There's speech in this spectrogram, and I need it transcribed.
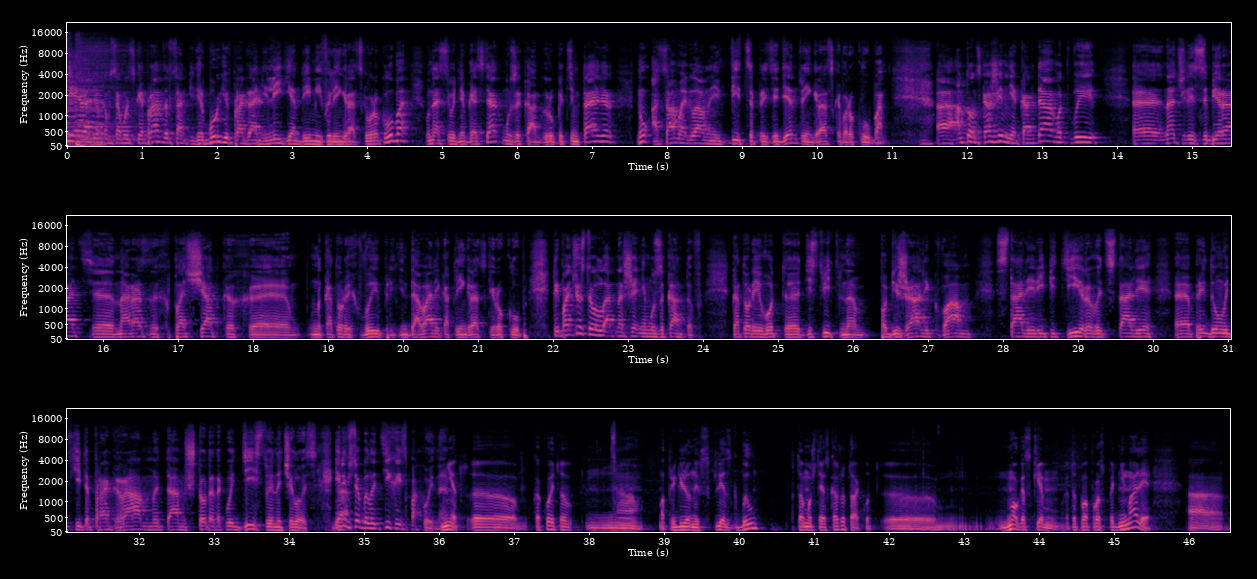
Студии радио «Комсомольская правда» в Санкт-Петербурге в программе «Легенды и мифы Ленинградского рок-клуба». У нас сегодня в гостях музыкант группы «Тим Тайлер», ну, а самое главное, вице-президент Ленинградского рок-клуба. А, Антон, скажи мне, когда вот вы э, начали собирать э, на разных площадках, э, на которых вы претендовали как Ленинградский рок-клуб, ты почувствовал отношение музыкантов, которые вот э, действительно побежали к вам, стали репетировать, стали э, придумывать какие-то программы, там что-то такое действие началось? Да. Или все было тихо и спокойно? Нет, э, какой-то э, определенный всплеск был, потому что я скажу так, вот э, много с кем этот вопрос поднимали, а,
